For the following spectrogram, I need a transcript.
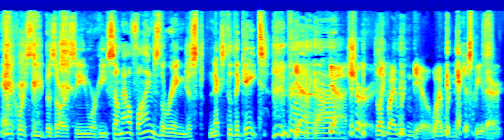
And of course, the bizarre scene where he somehow finds the ring just next to the gate. Yeah, yeah, sure. Like, why wouldn't you? Why wouldn't it just be there?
